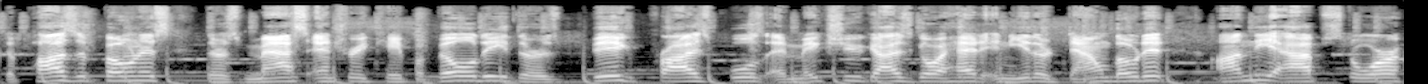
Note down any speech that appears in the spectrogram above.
deposit bonus. There's mass entry capability, there's big prize pools, and make sure you guys go ahead and either download it on the App Store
